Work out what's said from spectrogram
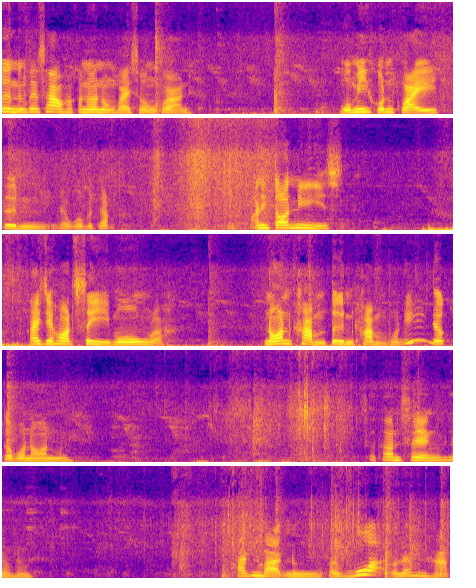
ตื่นตั้งแต่เช้าฮักกันนอนวังบ่ายสองกว่านี่บ่มีคนไกวตื่นเดี๋ยวก็ไปจัก อันนี้ตอนนี้ใกล้จะหอดสี่โมงละ นอนขำตื่นขำพอดีเด็กกับบนอนมันสะท้อนแสงพี่น้องทางพันบาทหนึ่งไปบัวแล้วมันหัก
